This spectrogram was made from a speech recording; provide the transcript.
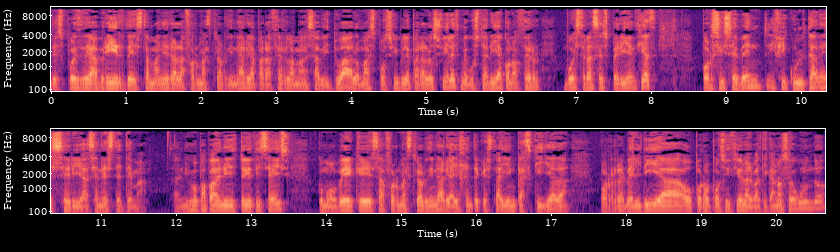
después de abrir de esta manera la forma extraordinaria para hacerla más habitual o más posible para los fieles, me gustaría conocer vuestras experiencias por si se ven dificultades serias en este tema. El mismo Papa Benedicto XVI, como ve que esa forma extraordinaria hay gente que está ahí encasquillada por rebeldía o por oposición al Vaticano II,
